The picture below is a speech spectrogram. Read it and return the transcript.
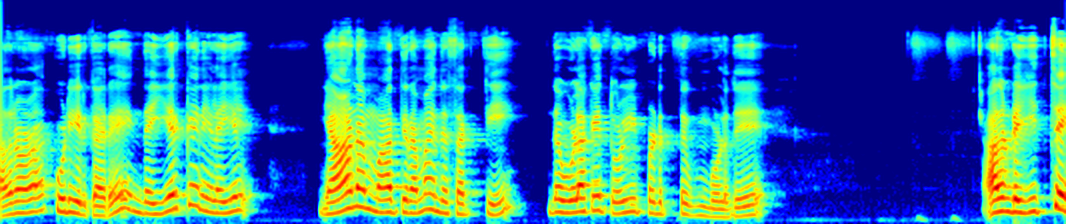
அதனோட கூடியிருக்காரு. இந்த இயற்கை நிலையில் ஞானம் மாத்திரமாக இந்த சக்தி இந்த உலகை தொழில்படுத்தும் பொழுது அதனுடைய இச்சை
